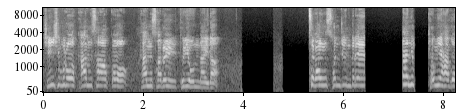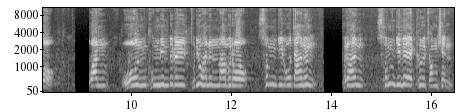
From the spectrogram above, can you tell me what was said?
진심으로 감사하고 감사를 드리옵나이다. 서간 선진들의 하나님 경외하고 또한 온 국민들을 두려워하는 마음으로 섬기고자 하는 그러한 섬김의 그 정신,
